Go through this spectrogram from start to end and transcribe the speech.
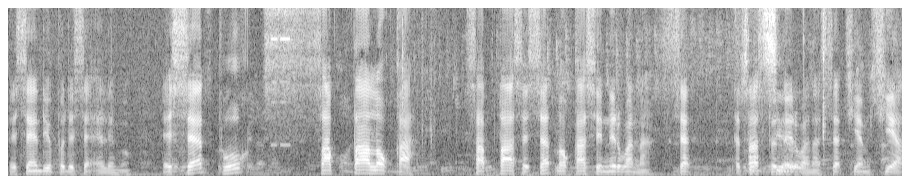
Les 5 dieux pour les 5 éléments. Et 7 pour Sapta Loka. Sapta c'est 7, Loka c'est Nirvana. 7 étages de ciel. Nirvana, 7e ciel.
